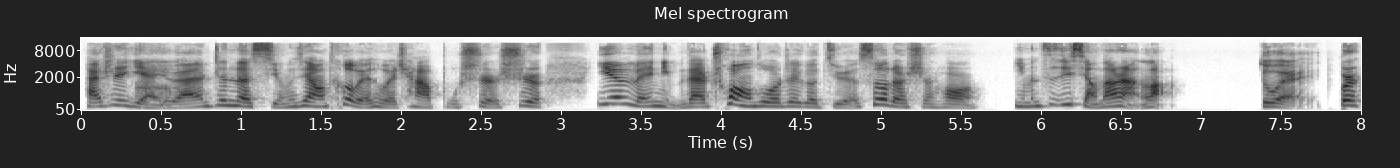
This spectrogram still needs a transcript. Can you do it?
还是演员真的形象特别特别差？不是，是因为你们在创作这个角色的时候。你们自己想当然了，对，不是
